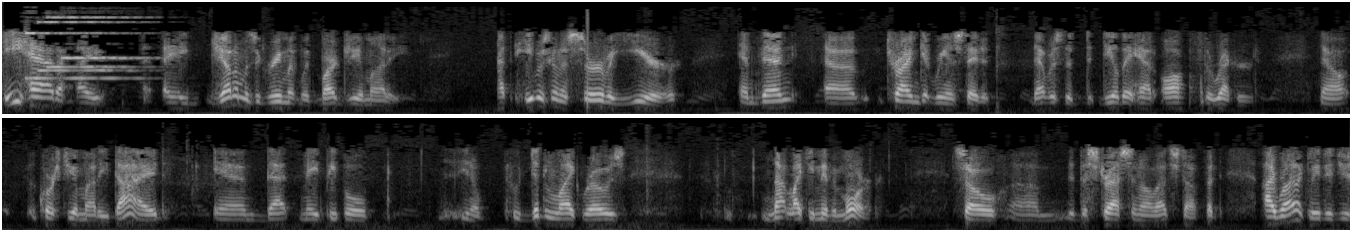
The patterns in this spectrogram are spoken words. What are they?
He had a, a gentleman's agreement with Bart Giamatti. That he was going to serve a year, and then uh, try and get reinstated. That was the deal they had off the record. Now, of course, Giamatti died, and that made people, you know, who didn't like Rose not like him even more. So um, the stress and all that stuff. But ironically, did you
